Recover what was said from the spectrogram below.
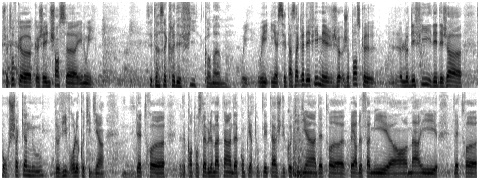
je trouve que, que j'ai une chance inouïe. C'est un sacré défi quand même. Oui, oui, c'est un sacré défi, mais je, pense que le défi, il est déjà pour chacun de nous de vivre le quotidien, d'être, euh, quand on se lève le matin, d'accomplir toutes les tâches du quotidien, d'être euh, père de famille, euh, mari, d'être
